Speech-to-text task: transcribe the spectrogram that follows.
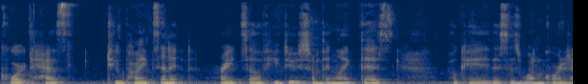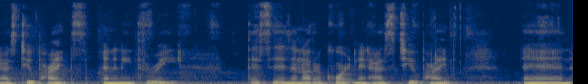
quart has two pints in it, right? So if you do something like this, okay, this is one quart, it has two pints, and I need three. This is another quart, and it has two pints. And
